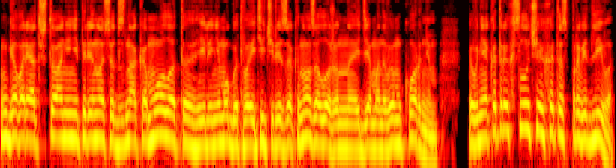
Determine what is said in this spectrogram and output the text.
Говорят, что они не переносят знака молота или не могут войти через окно, заложенное демоновым корнем. В некоторых случаях это справедливо.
